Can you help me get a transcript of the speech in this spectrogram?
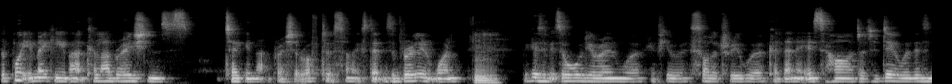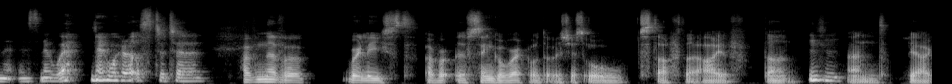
the point you're making about collaborations taking that pressure off to some extent is a brilliant one. Mm. Because if it's all your own work, if you're a solitary worker, then it is harder to deal with, isn't it? There's nowhere nowhere else to turn. I've never released a, a single record that was just all stuff that I've done, mm-hmm. and yeah,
